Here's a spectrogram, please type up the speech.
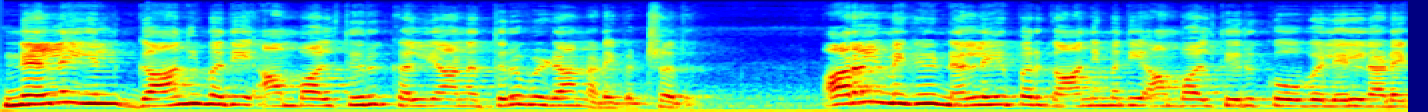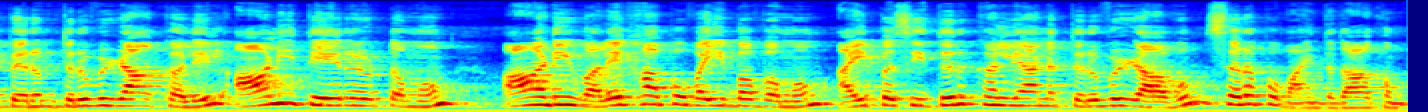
நெல்லையில் காந்திமதி அம்பாள் திருக்கல்யாண திருவிழா நடைபெற்றது. அருள்மிகு நெல்லையப்பர் காந்திமதி அம்பாள் திருக்கோவிலில் நடைபெறும் திருவிழாக்களில் ஆணி தேரோட்டமும் ஆடி வளைகாப்பு வைபவமும் ஐப்பசி திருக்கல்யாண திருவிழாவும் சிறப்பு வாய்ந்ததாகும்.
